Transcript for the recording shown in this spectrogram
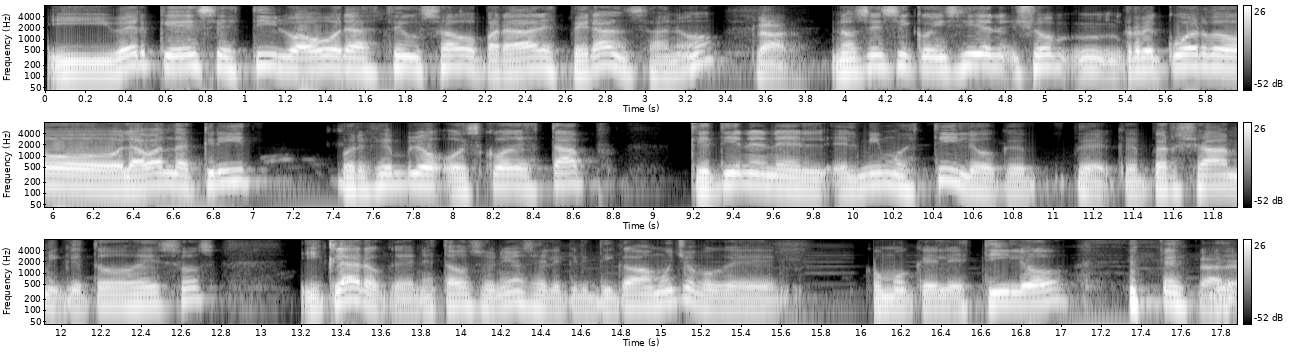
Y ver que ese estilo ahora esté usado para dar esperanza, ¿no? Claro. No sé si coinciden. Yo mm, recuerdo la banda Creed, por ejemplo, o Scott Stapp, que tienen el, el mismo estilo que, Pearl Jam y que todos esos. Y claro que en Estados Unidos se le criticaba mucho porque como que el estilo Claro,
